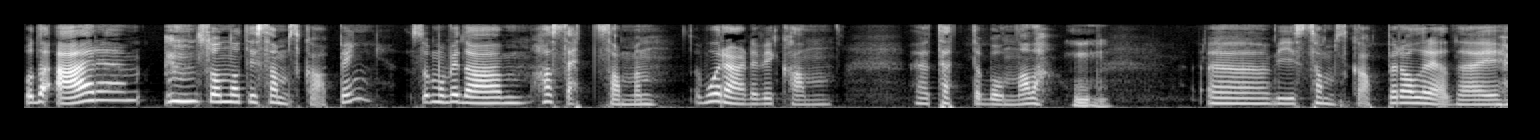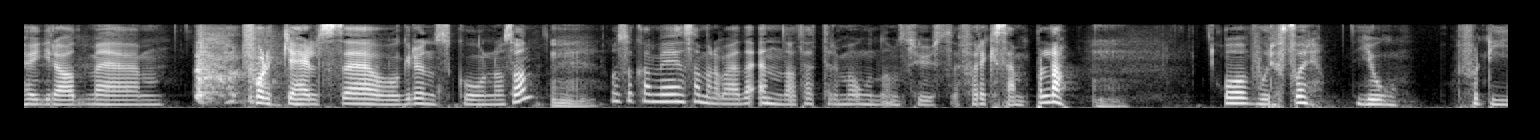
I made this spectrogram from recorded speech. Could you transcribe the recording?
Og det er um, sånn at i samskaping så må vi da ha sett sammen. Hvor er det vi kan uh, tette bånda, da? Mm. Uh, vi samskaper allerede i høy grad med folkehelse og grunnskolen og sånn. Mm. Og så kan vi samarbeide enda tettere med Ungdomshuset, f.eks. Mm. Og hvorfor? Jo, fordi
